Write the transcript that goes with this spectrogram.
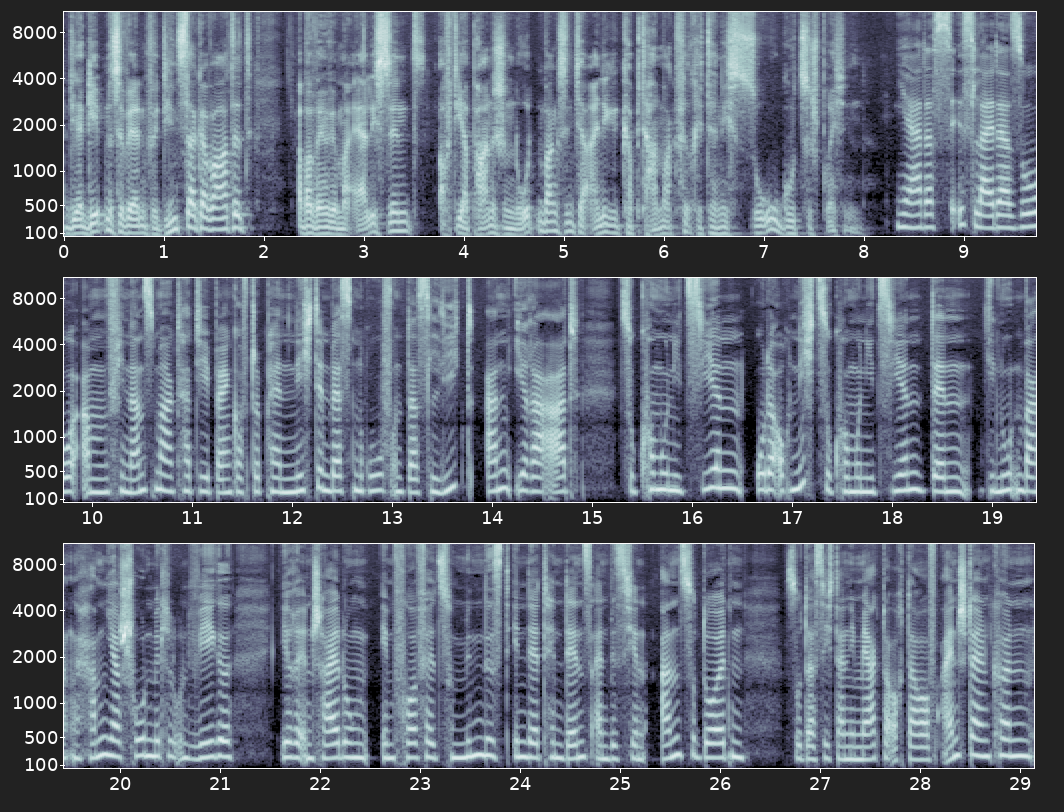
Die Ergebnisse werden für Dienstag erwartet. Aber wenn wir mal ehrlich sind, auf die japanische Notenbank sind ja einige Kapitalmarktvertreter nicht so gut zu sprechen. Ja, das ist leider so. Am Finanzmarkt hat die Bank of Japan nicht den besten Ruf und das liegt an ihrer Art zu kommunizieren oder auch nicht zu kommunizieren, denn die Notenbanken haben ja schon Mittel und Wege, ihre Entscheidungen im Vorfeld zumindest in der Tendenz ein bisschen anzudeuten sodass sich dann die Märkte auch darauf einstellen können.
